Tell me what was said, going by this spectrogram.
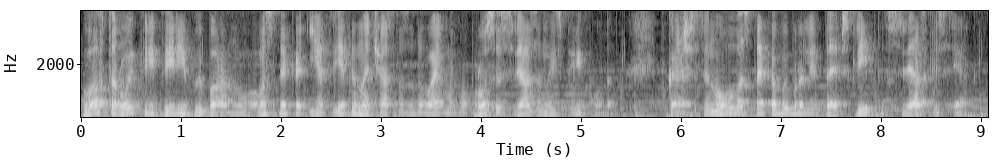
во второй критерии выбора нового стека и ответы на часто задаваемые вопросы, связанные с переходом. В качестве нового стека выбрали TypeScript в связке с React.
